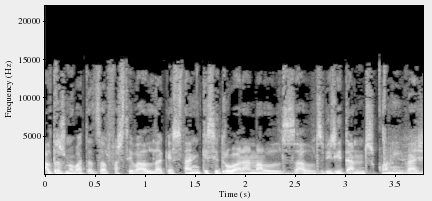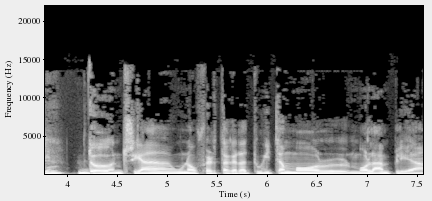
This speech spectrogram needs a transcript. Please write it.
altres novetats del festival d'aquest any, que s'hi trobaran els, els visitants quan hi vagin? Doncs hi ha una oferta gratuïta molt, molt àmplia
